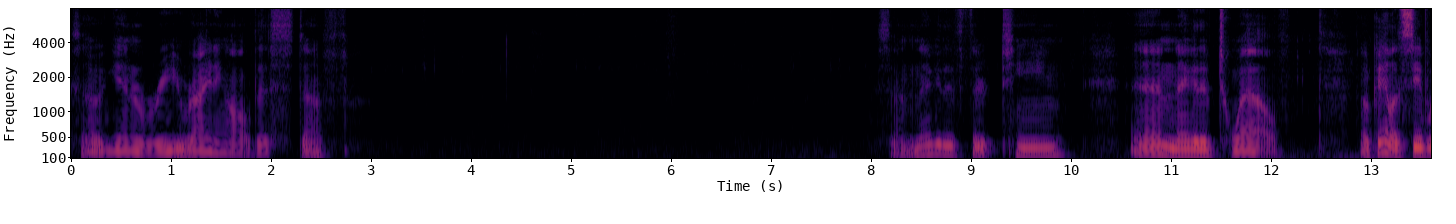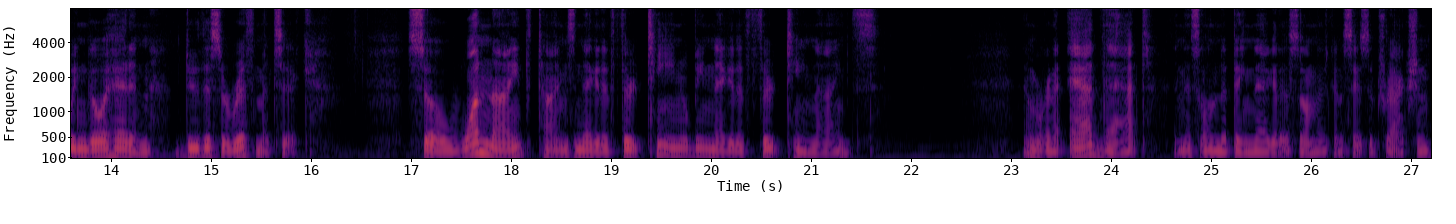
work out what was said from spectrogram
So again, rewriting all this stuff. So negative 13 and negative 12. Okay, let's see if we can go ahead and do this arithmetic. So 1 ninth times negative 13 will be negative 13 ninths. And we're going to add that, and this will end up being negative, so I'm just going to say subtraction.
